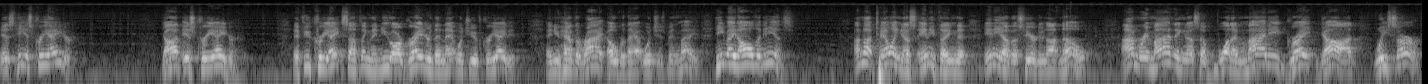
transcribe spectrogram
is he is creator. God is creator. If you create something, then you are greater than that which you have created. And you have the right over that which has been made. He made all that is. I'm not telling us anything that any of us here do not know. I'm reminding us of what a mighty great God we serve.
